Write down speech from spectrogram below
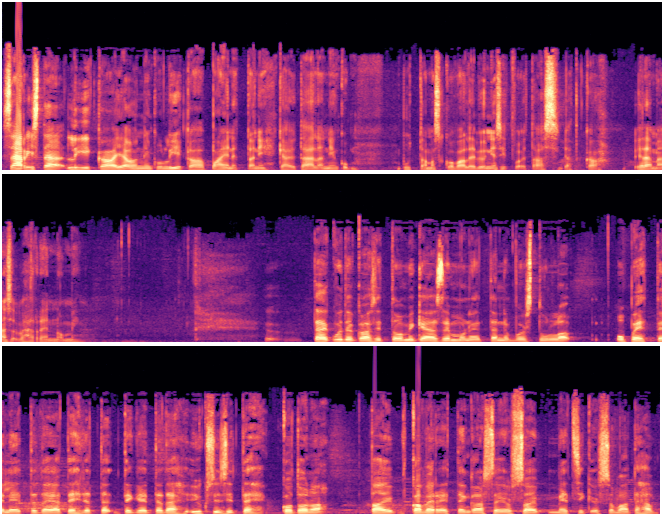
säristä liikaa ja on niin kuin liikaa painetta, niin käy täällä niin kuin buuttaamassa kovalevyn ja sitten voi taas jatkaa elämäänsä vähän rennommin. Tämä ei kuitenkaan sitten ole mikään semmoinen, että tänne voisi tulla opettelee tätä ja tehdä, tekee tätä yksin sitten kotona tai kavereiden kanssa jossain metsikössä, vaan tähän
